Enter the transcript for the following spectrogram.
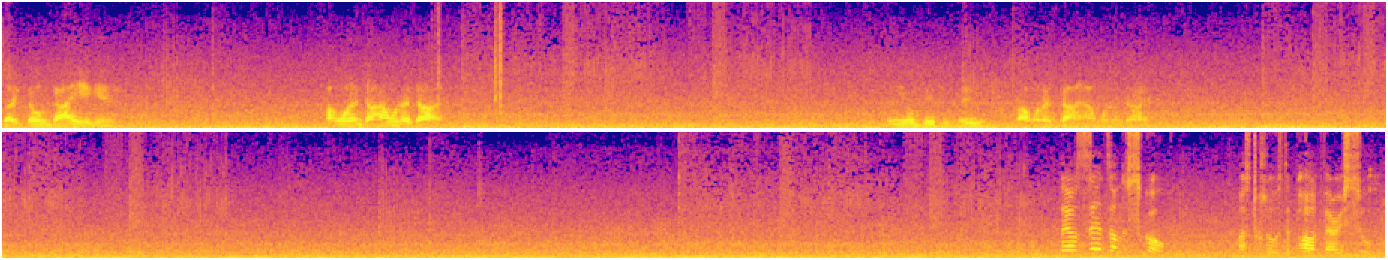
Like, don't die again. If I want to die, I want to die. Of your business, baby. If I want to die, I want to die. There are Zeds on the scope. Must close the pod very soon.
